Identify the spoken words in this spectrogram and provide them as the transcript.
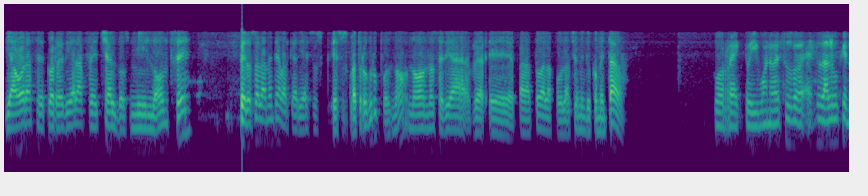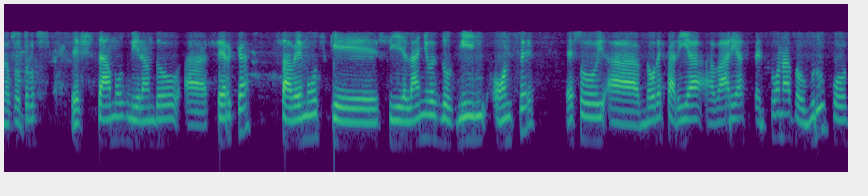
y ahora se correría la fecha al 2011, pero solamente abarcaría esos esos cuatro grupos, ¿no? No no sería eh, para toda la población indocumentada. Correcto, y bueno, eso, eso es algo que nosotros estamos mirando ah, cerca. Sabemos que si el año es 2011, eso ah, no dejaría a varias personas o grupos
